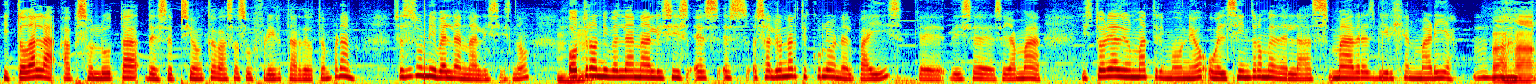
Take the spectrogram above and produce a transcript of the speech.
y toda la absoluta decepción que vas a sufrir tarde o temprano. O sea, ese es un nivel de análisis, ¿no? Otro nivel de análisis es, es, salió un artículo en El País que dice, se llama Historia de un matrimonio o el síndrome de las madres Virgen María Ajá.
